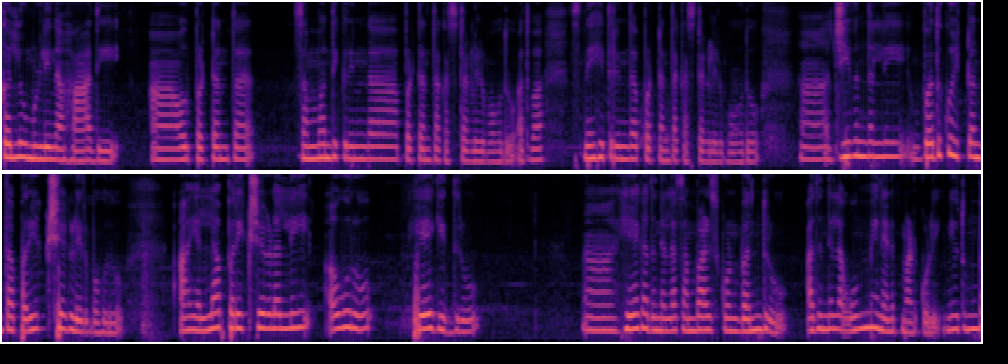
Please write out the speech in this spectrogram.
ಕಲ್ಲು ಮುಳ್ಳಿನ ಹಾದಿ ಅವ್ರು ಪಟ್ಟಂಥ ಸಂಬಂಧಿಕರಿಂದ ಪಟ್ಟಂಥ ಕಷ್ಟಗಳಿರಬಹುದು ಅಥವಾ ಸ್ನೇಹಿತರಿಂದ ಪಟ್ಟಂಥ ಕಷ್ಟಗಳಿರಬಹುದು ಜೀವನದಲ್ಲಿ ಬದುಕು ಇಟ್ಟಂಥ ಪರೀಕ್ಷೆಗಳಿರಬಹುದು. ಆ ಎಲ್ಲ ಪರೀಕ್ಷೆಗಳಲ್ಲಿ ಅವರು ಹೇಗಿದ್ದರು ಹೇಗೆ ಅದನ್ನೆಲ್ಲ ಸಂಭಾಳಿಸ್ಕೊಂಡು ಬಂದರು, ಅದನ್ನೆಲ್ಲ ಒಮ್ಮೆ ನೆನಪು ಮಾಡ್ಕೊಳ್ಳಿ. ನೀವು ತುಂಬ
